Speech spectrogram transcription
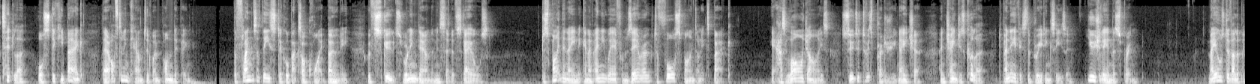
tiddler, or sticky bag, they are often encountered when pond dipping. The flanks of these sticklebacks are quite bony, with scutes running down them instead of scales. Despite the name, it can have anywhere from 0 to 4 spines on its back. It has large eyes, suited to its predatory nature, and changes colour depending if it's the breeding season, usually in the spring. Males develop a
